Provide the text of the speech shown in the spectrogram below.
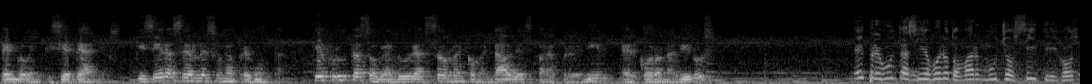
tengo 27 años. Quisiera hacerles una pregunta. ¿Qué frutas o verduras son recomendables para prevenir el coronavirus? Él pregunta si es bueno tomar muchos cítricos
